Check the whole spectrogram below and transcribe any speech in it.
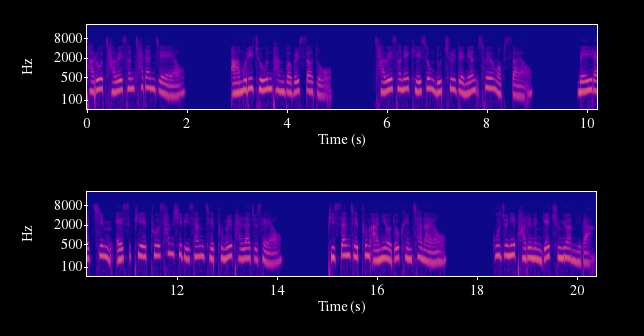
바로 자외선 차단제예요. 아무리 좋은 방법을 써도 자외선에 계속 노출되면 소용없어요. 매일 아침 SPF 30 이상 제품을 발라주세요. 비싼 제품 아니어도 괜찮아요. 꾸준히 바르는 게 중요합니다.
